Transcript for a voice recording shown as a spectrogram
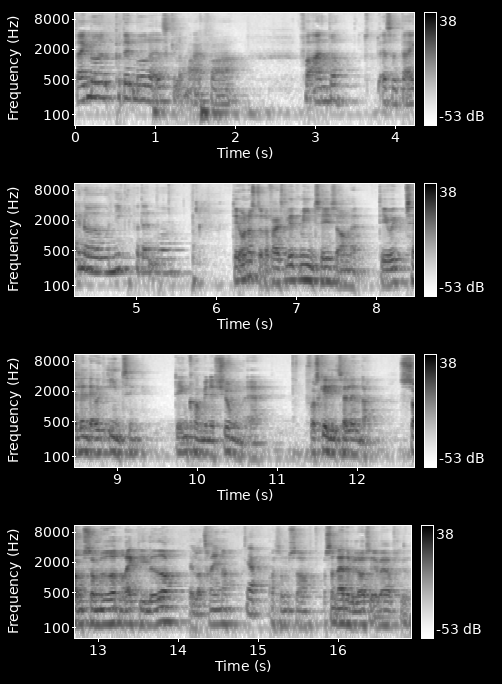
Der er ikke noget på den måde, der adskiller mig fra, fra andre. Altså, der er ikke noget unikt på den måde. Det understøtter faktisk lidt min tese om, at det er jo ikke, talent er jo ikke én ting. Det er en kombination af forskellige talenter, som så møder den rigtige leder eller træner, Ja, og, som så, og sådan er det vel også i erhvervslivet.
